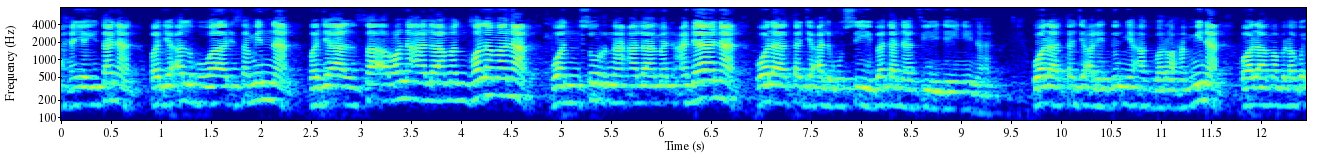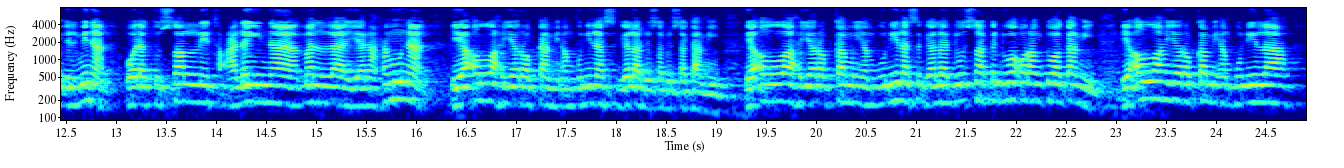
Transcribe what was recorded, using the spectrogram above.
أحييتنا واجعله وارث منا واجعل ثأرنا على من ظلمنا وانصرنا على من عدانا ولا تجعل مصيبتنا في ديننا. wala taj'alid dunya akbar hammina wala mablagu ilmina wala tusallit alaina man la yarhamuna. Ya Allah ya Rabb kami ampunilah segala dosa-dosa kami. Ya Allah ya Rabb kami ampunilah segala dosa kedua orang tua kami. Ya Allah ya Rabb kami ampunilah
